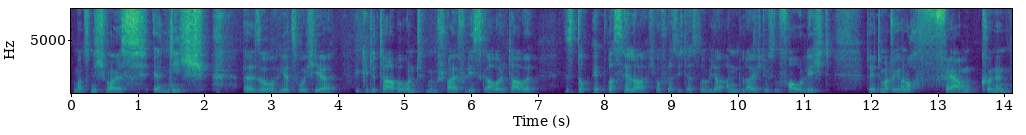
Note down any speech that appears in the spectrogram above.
Wenn man es nicht weiß, eher nicht. Also jetzt, wo ich hier gekittet habe und mit dem Schleifvlies gearbeitet habe, ist doch etwas heller. Ich hoffe, dass sich das dann wieder angleicht durchs UV-Licht. Da hätte man natürlich auch noch färben können.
